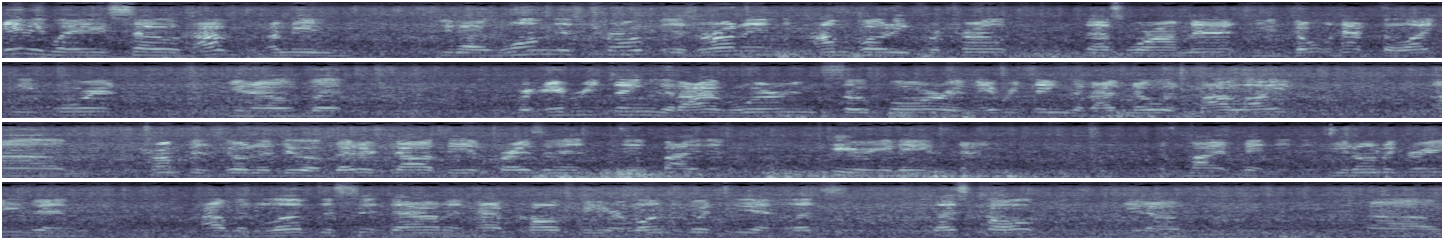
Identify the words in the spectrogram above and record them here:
anyway, so I've, I mean, you know, as long as Trump is running, I'm voting for Trump. That's where I'm at. You don't have to like me for it, you know, but for everything that I've learned so far and everything that I know in my life, um, Trump is going to do a better job being president than Biden, period, and day. That's my opinion. If you don't agree, then I would love to sit down and have coffee or lunch with you and let's let's talk. You know. Um,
